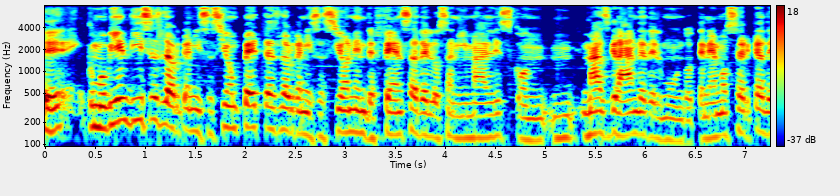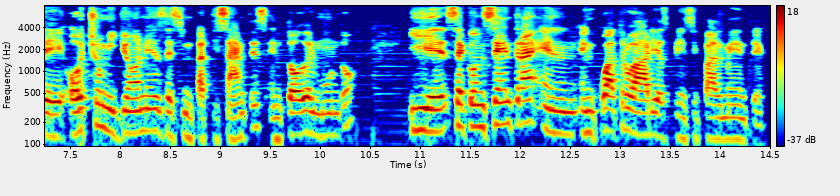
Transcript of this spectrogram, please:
Eh, como bien dices, la organización PETA es la organización en defensa de los animales con, más grande del mundo. Tenemos cerca de 8 millones de simpatizantes en todo el mundo y eh, se concentra en, cuatro áreas principalmente.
